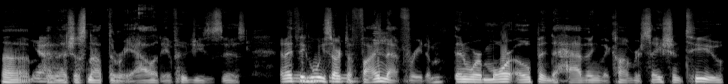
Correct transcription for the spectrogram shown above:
um, Yeah. and that's just not the reality of who jesus is and i think when we start to Mhm. find that freedom then we're more open to having the conversation too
